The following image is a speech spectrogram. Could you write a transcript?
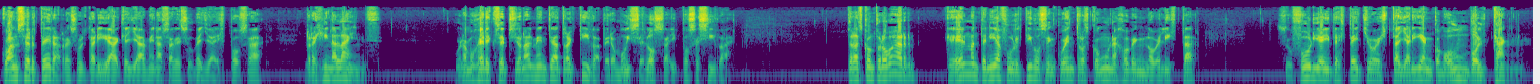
cuán certera resultaría aquella amenaza de su bella esposa, Regina Lines, una mujer excepcionalmente atractiva pero muy celosa y posesiva. Tras comprobar que él mantenía furtivos encuentros con una joven novelista, su furia y despecho estallarían como un volcán.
